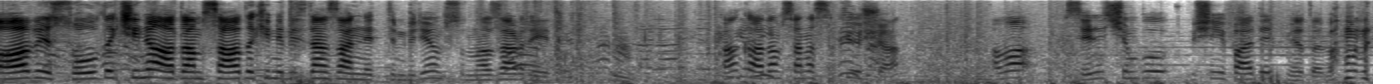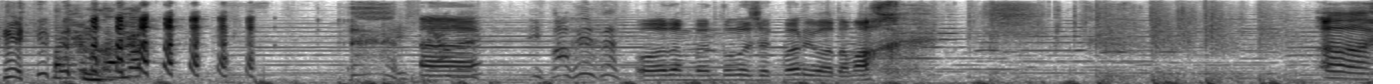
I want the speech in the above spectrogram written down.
Abi soldakini adam sağdakini bizden zannettim biliyor musun? Nazar değdi. Kanka adam sana sıkıyor şu an. Ama senin için bu bir şey ifade etmiyor tabii. Ay. o adam bende olacak var ya o adam ah. Ay.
